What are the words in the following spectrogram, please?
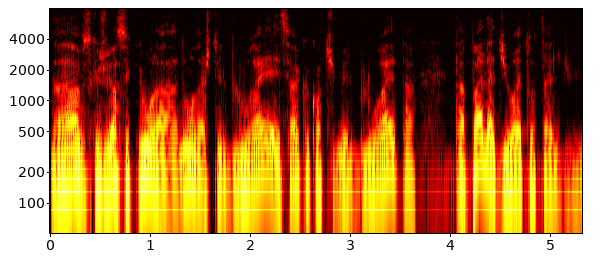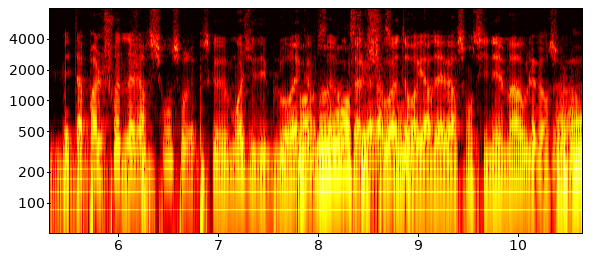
Non, parce que je veux dire, c'est que nous, on a, nous, on a acheté le Blu-ray et c'est vrai que quand tu mets le Blu-ray, t'as t'as pas la durée totale du. Mais t'as pas le choix de la film. version sur les. Parce que moi j'ai des Blu-ray Non, comme non, ça non, où t'as c'est le choix de regarder la version cinéma ou la version Non, longue.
